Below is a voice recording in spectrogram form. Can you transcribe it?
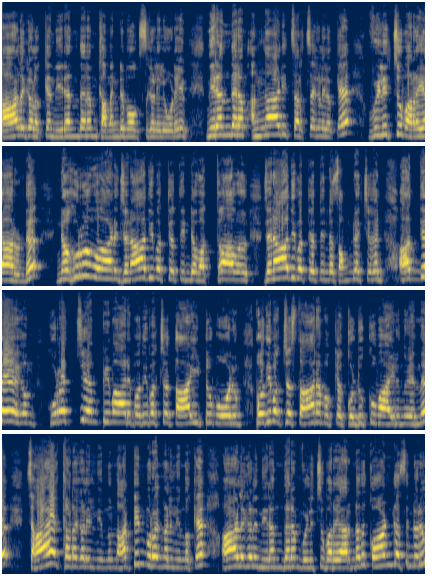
ആളുകളൊക്കെ നിരന്തരം കമന്റ് ബോക്സുകളിലൂടെയും നിരന്തരം അങ്ങാടി ചർച്ചകളിലൊക്കെ വിളിച്ചു പറയാറുണ്ട്. നെഹ്റുവാണ് ജനാധിപത്യത്തിന്റെ വക്താവ് ജനാധിപത്യത്തിന്റെ സംരക്ഷകൻ. അദ്ദേഹം കുറച്ച് എം പിമാർ പ്രതിപക്ഷത്തായിട്ട് പോലും പ്രതിപക്ഷ സ്ഥാനമൊക്കെ കൊടുക്കുമായിരുന്നു എന്ന് ചായക്കടകളിൽ നിന്നും നാട്ടിൻപുറങ്ങളിൽ നിന്നൊക്കെ ആളുകൾ നിരന്തരം വിളിച്ചു പറയാറുണ്ട്. അത് കോൺഗ്രസിന്റെ ഒരു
